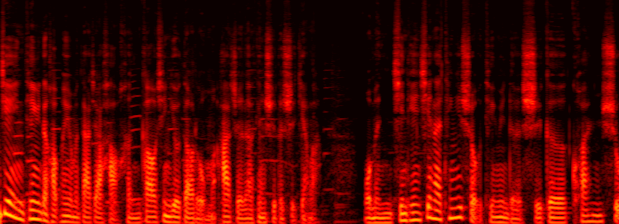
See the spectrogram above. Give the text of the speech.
听见天韵的好朋友们，大家好，很高兴又到了我们阿哲聊天室的时间了。我们今天先来听一首天韵的诗歌《宽恕》。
